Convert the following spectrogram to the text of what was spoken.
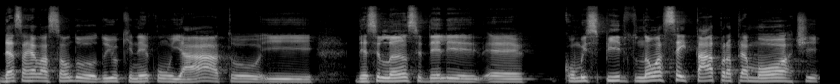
dessa relação do, do Yukine com o Yato e desse lance dele. É, como espírito não aceitar a própria morte,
